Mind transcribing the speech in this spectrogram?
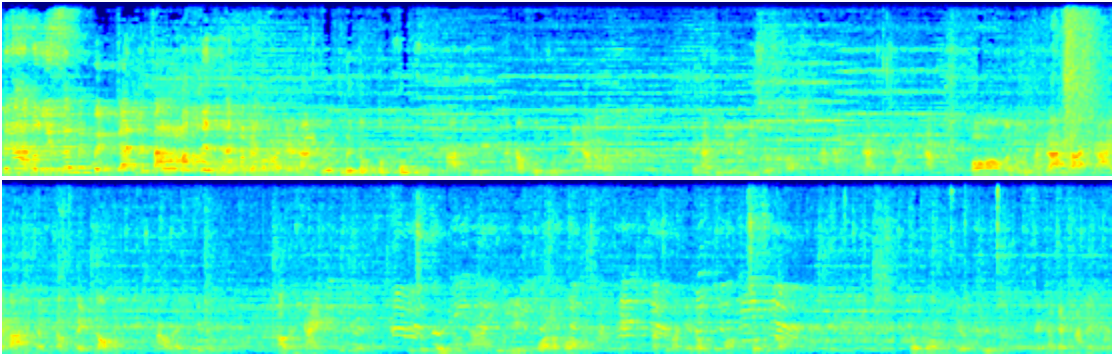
เป็นทาร์โมลิซึมมันเหมือนกันหรือเปล่าอะไรประมาณนี้นะก็เลยต้องต้องควบคุมให้มากขึ้นนะครับควบคุมในการรับประทานอาหารนะฮะทีนี้อันนี้ส่วนของอาหารด้านจิตใจนะครับ พอมาดูทางด้านร่างกายบ้างจำจำเป็นต้องเอาอะไรที่มีประโยชน์เข้าร่างกายเยอะ ที่สุดเท่าที่ทำได้ทีนี้พอเรามองเนี่ยปัจจุบันนี้เรามองส่วนประกอบต้องมองเยอะขึ้นในการจะทานอาหาร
